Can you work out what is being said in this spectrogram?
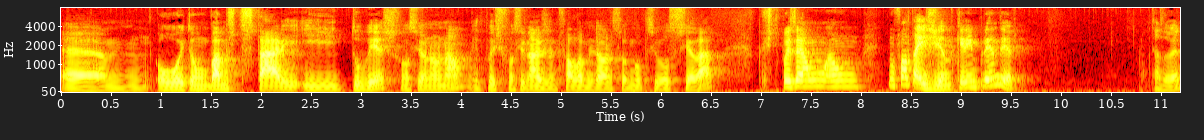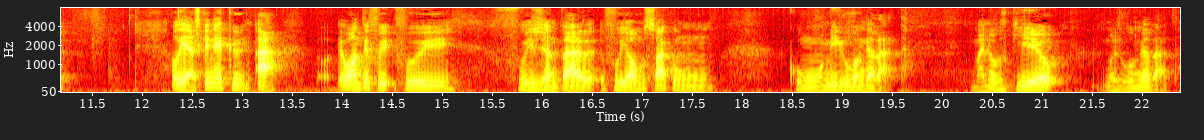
Um, ou então vamos testar e, e, tu vês se funciona ou não, e depois se funcionar a gente fala melhor sobre uma possível sociedade, porque isto depois é um, é um Não falta aí gente que quer empreender. Estás a ver? Aliás, quem é que. Ah, eu ontem fui, fui, fui jantar, fui almoçar com, com um amigo de longa data, mais novo do que eu, mas de longa data.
